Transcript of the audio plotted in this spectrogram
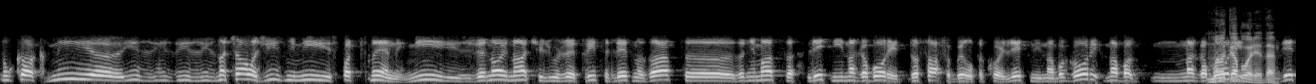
Ну как, мы из, из, из, из начала жизни мы спортсмены. Мы с женой начали уже 30 лет назад э, заниматься летней многоборье. До Сафы был такой летний многоборье. Многоборье, многоборье да. Где,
